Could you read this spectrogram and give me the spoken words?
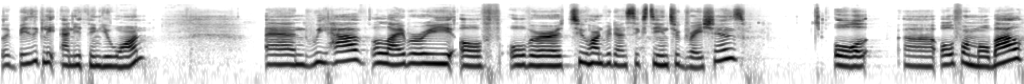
like basically anything you want. And we have a library of over 260 integrations, all all for mobile.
